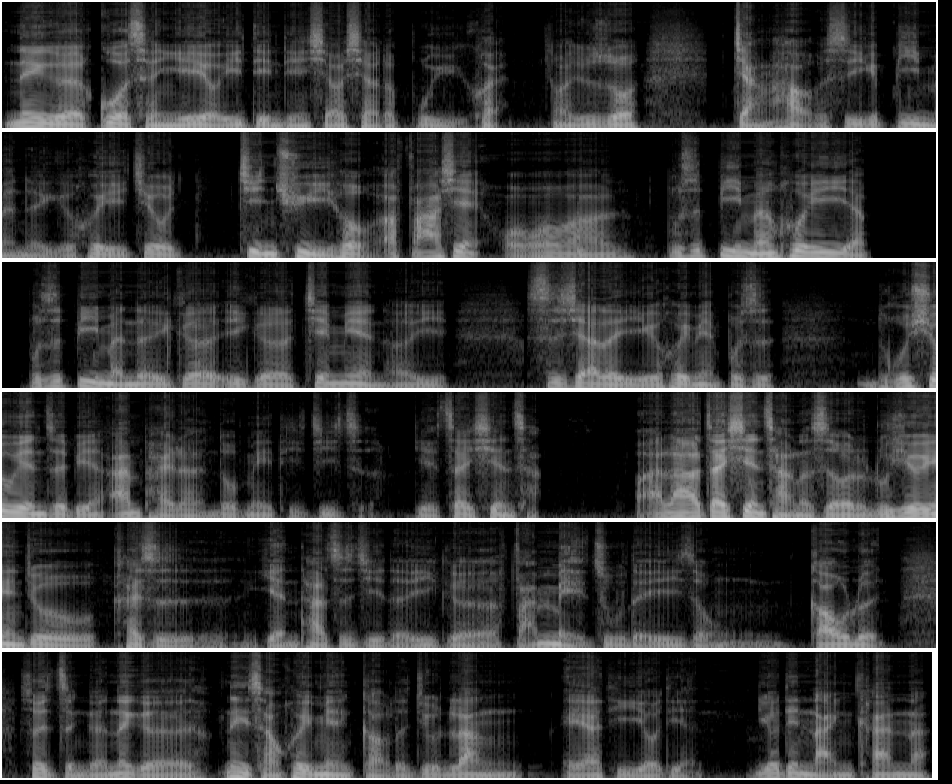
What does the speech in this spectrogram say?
那个过程也有一点点小小的不愉快啊，就是说讲好是一个闭门的一个会议，就进去以后啊，发现哇，不是闭门会议啊，不是闭门的一个一个见面而已，私下的一个会面，不是卢秀燕这边安排了很多媒体记者也在现场。完了，在现场的时候，卢秀燕就开始演她自己的一个反美猪的一种高论，所以整个那个那场会面搞得就让 AIT 有点有点难堪呐、啊。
